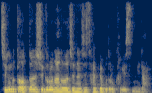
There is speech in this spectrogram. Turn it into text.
지금부터 어떤 식으로 나누어지는지 살펴보도록 하겠습니다.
